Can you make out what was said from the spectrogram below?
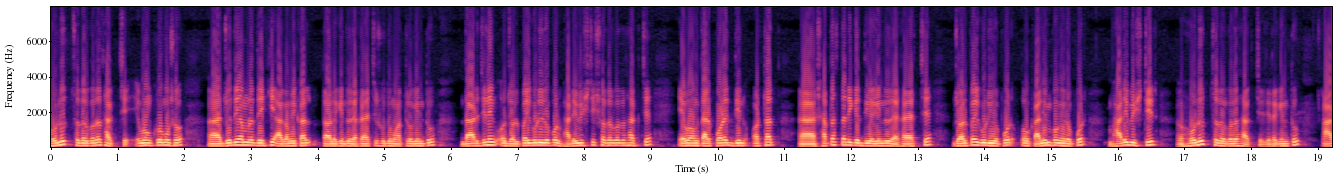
হলুদ সতর্কতা থাকছে এবং ক্রমশ যদি আমরা দেখি আগামীকাল, তাহলে কিন্তু দেখা যাচ্ছে শুধুমাত্র কিন্তু দার্জিলিং ও জলপাইগুড়ির ওপর ভারী বৃষ্টির সতর্কতা থাকছে এবং তারপরের দিন, অর্থাৎ সাতাশ তারিখের দিকে কিন্তু দেখা যাচ্ছে জলপাইগুড়ির ওপর ও কালিম্পংয়ের ওপর ভারী বৃষ্টির হলুদ সতর্কতা থাকছে, যেটা কিন্তু আর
